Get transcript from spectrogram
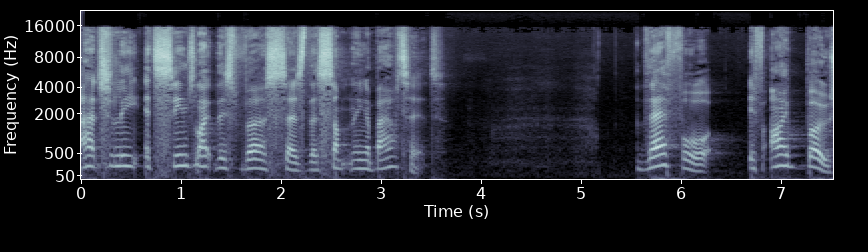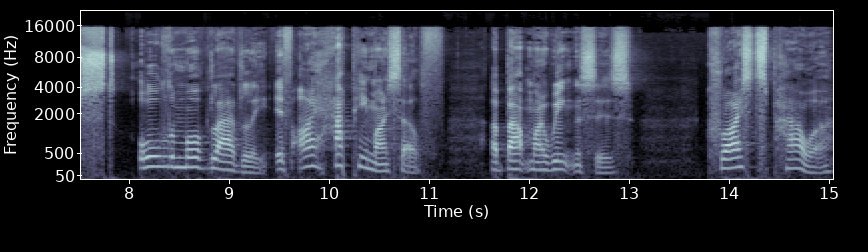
actually, it seems like this verse says there's something about it. Therefore, if I boast all the more gladly, if I happy myself about my weaknesses, Christ's power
